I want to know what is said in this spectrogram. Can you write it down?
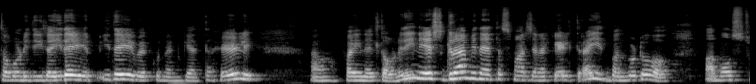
ತೊಗೊಂಡಿದ್ದು. ಇದೆ, ಇದೇ ಇರ್- ಇದೇ ಇರಬೇಕು ನನಗೆ ಅಂತ ಹೇಳಿ ಫೈನಲ್ ತೊಗೊಂಡಿದ್ದು. ಇನ್ನು ಎಷ್ಟು ಗ್ರಾಮ್ ಇದೆ ಅಂತ ಸುಮಾರು ಜನ ಕೇಳ್ತೀರಾ? ಇದು ಬಂದ್ಬಿಟ್ಟು almost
